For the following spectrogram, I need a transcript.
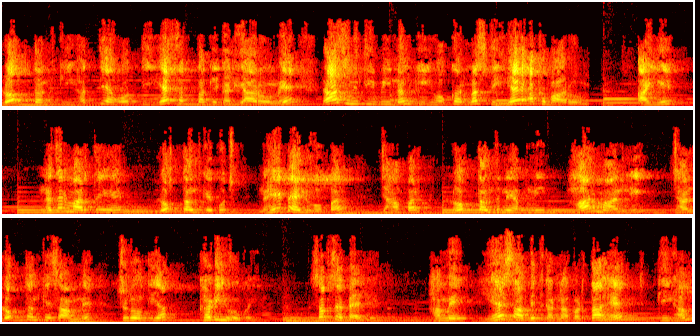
लोकतंत्र की हत्या होती है सत्ता के गलियारों में। राजनीति भी नंगी होकर नचती है अखबारों में। आइए नज़र मारते हैं लोकतंत्र के कुछ नए पहलुओं पर, जहाँ पर लोकतंत्र ने अपनी हार मान ली जहाँ लोकतंत्र के सामने चुनौतियाँ खड़ी हो गई। सबसे पहले हमें यह साबित करना पड़ता है कि हम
